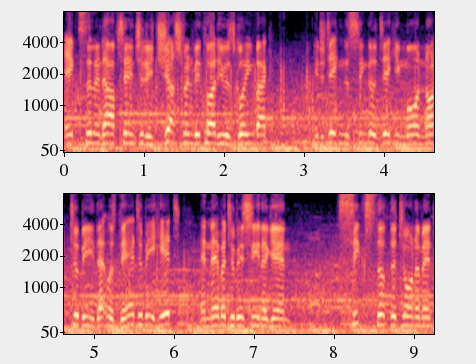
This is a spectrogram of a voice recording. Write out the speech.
Excellent half century just when we thought he was going back into taking the single, taking more, not to be. That was there to be hit and never to be seen again. Sixth of the tournament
